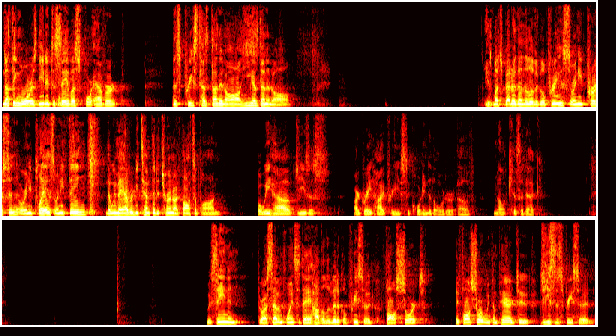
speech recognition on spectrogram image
Nothing more is needed to save us forever. This priest has done it all. He has done it all. He's much better than the Levitical priests or any person or any place or anything that we may ever be tempted to turn our thoughts upon. For we have Jesus, our great high priest, according to the order of Melchizedek. We've seen in, through our seven points today how the Levitical priesthood falls short. It falls short when compared to Jesus' priesthood.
